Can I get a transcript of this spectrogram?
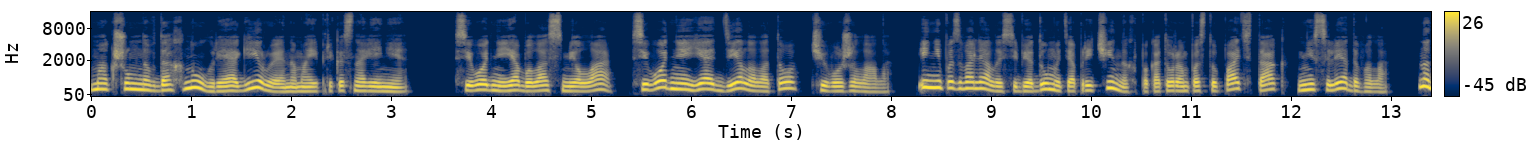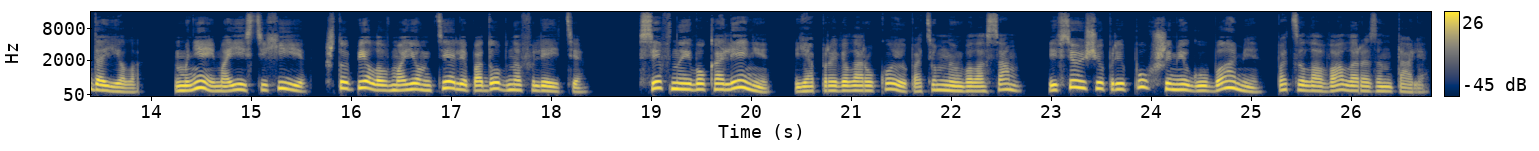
Мак шумно вдохнул, реагируя на мои прикосновения. Сегодня я была смела, сегодня я делала то, чего желала, и не позволяла себе думать о причинах, по которым поступать так не следовало. Надоело. Мне и моей стихии, что пела в моем теле подобно флейте. Сев на его колени, я провела рукой по темным волосам, и все еще припухшими губами поцеловала Розенталя.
